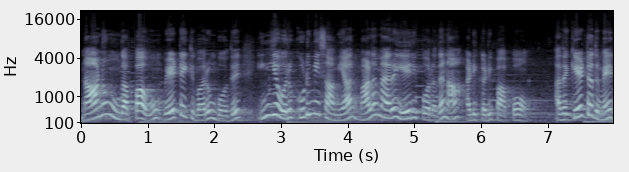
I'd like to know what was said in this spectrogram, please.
நானும் உங்கள் அப்பாவும் வேட்டைக்கு வரும்போது இங்கே ஒரு குடுமி சாமியார் மலை மேலே ஏறி போகிறத நான் அடிக்கடி பார்ப்போம். அதை கேட்டதுமே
